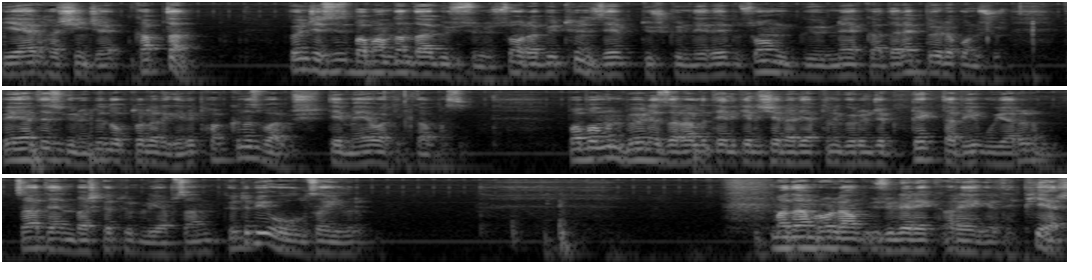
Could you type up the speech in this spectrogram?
Pierre haşince, kaptan, Önce siz babamdan daha güçsünüz. Sonra bütün zevk düşkünleri bu son güne kadar hep böyle konuşur. Ve ertesi günü de doktorlara gelip hakkınız varmış demeye vakit kalmaz. Babamın böyle zararlı tehlikeli şeyler yaptığını görünce pek tabii uyarırım. Zaten başka türlü yapsam kötü bir oğul sayılırım. Madame Roland üzülerek araya girdi. Pierre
